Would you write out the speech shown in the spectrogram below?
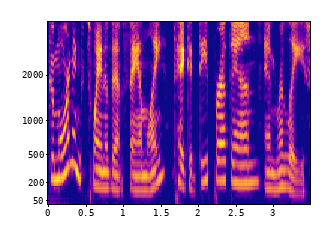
Good morning, Swain Event family. Take a deep breath in and release.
